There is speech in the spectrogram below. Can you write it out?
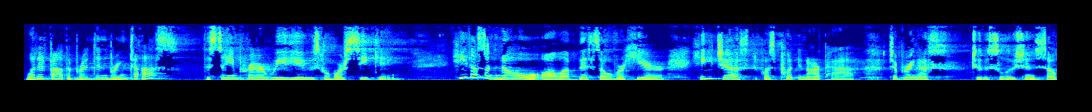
What did Father Brendan bring to us? The same prayer we use when we're seeking. He doesn't know all of this over here. He just was put in our path to bring us to the solution. So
